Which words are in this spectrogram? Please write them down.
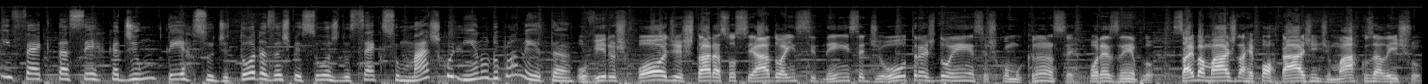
infecta cerca de um terço de todas as pessoas do sexo masculino do planeta. O vírus pode estar associado à incidência de outras doenças, como câncer, por exemplo. Saiba mais na reportagem de Marcos Aleixo.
